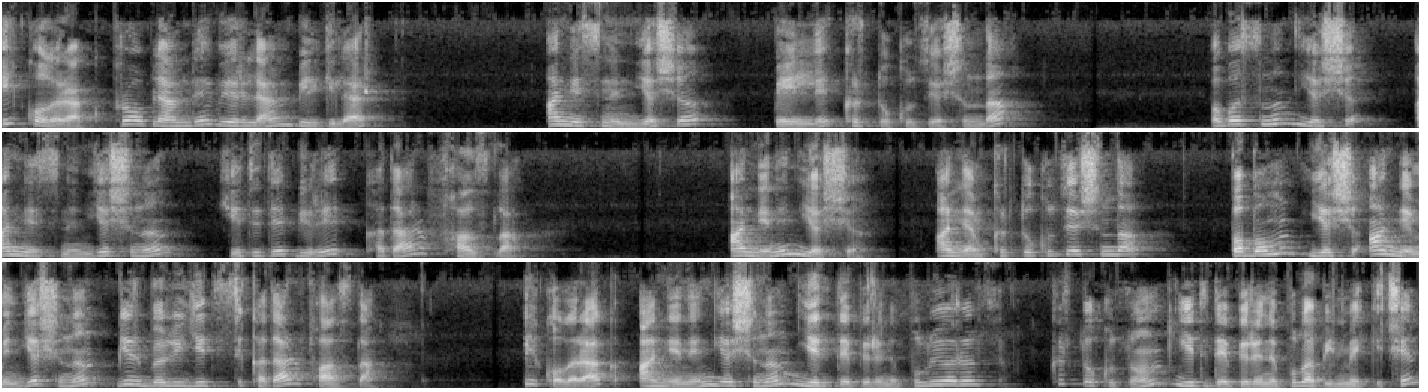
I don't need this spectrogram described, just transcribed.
İlk olarak problemde verilen bilgiler annesinin yaşı belli 49 yaşında. Babasının yaşı annesinin yaşının 7'de biri kadar fazla. Annenin yaşı. Annem 49 yaşında. Babamın yaşı annemin yaşının 1 bölü 7'si kadar fazla. İlk olarak annenin yaşının 7'de birini buluyoruz. 49'un 7'de birini bulabilmek için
